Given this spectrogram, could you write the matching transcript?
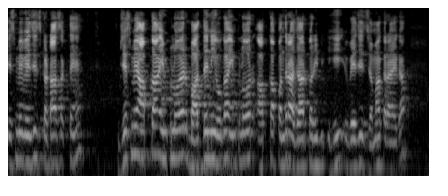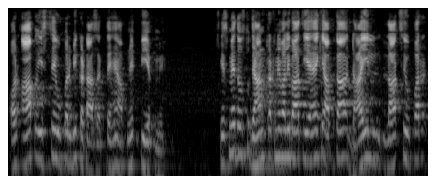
इसमें वेजेस कटा सकते हैं, जिसमें आपका एम्प्लॉयर बाध्य नहीं होगा। एम्प्लॉयर आपका पंद्रह हज़ार पर ही वेजेस जमा कराएगा। और आप इससे ऊपर भी कटा सकते हैं अपने पीएफ में। इसमें दोस्तों ध्यान रखने वाली बात यह है कि आपका ढाई लाख से ऊपर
